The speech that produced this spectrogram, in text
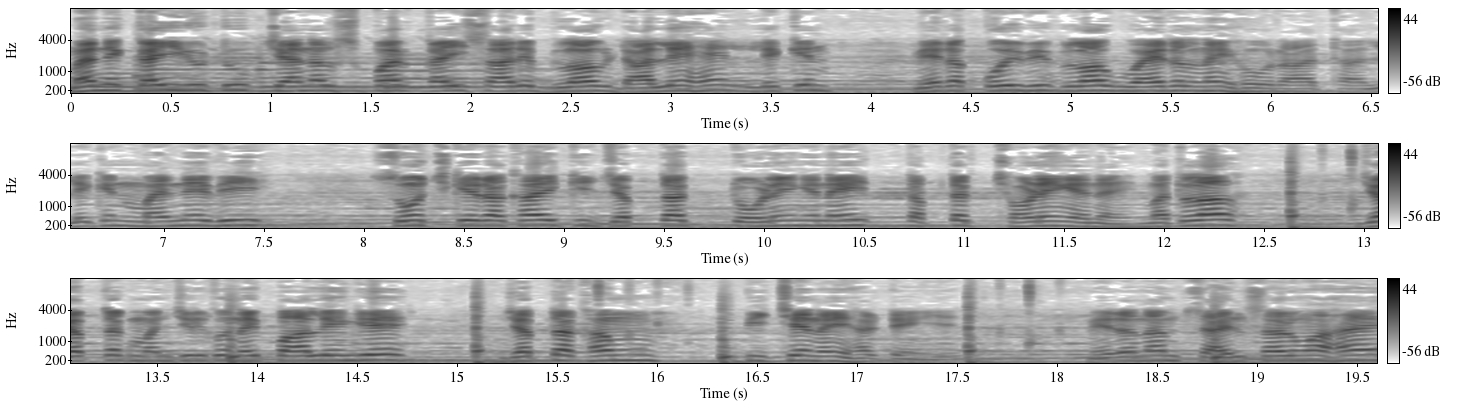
मैंने कई यूट्यूब चैनल्स पर कई सारे ब्लॉग डाले हैं, लेकिन मेरा कोई भी ब्लॉग वायरल नहीं हो रहा था। लेकिन मैंने भी सोच के रखा है कि जब तक तोड़ेंगे नहीं, तब तक छोड़ेंगे नहीं। मतलब जब तक मंजिल को नहीं पालेंगे, जब तक हम पीछे नहीं हटेंगे। मेरा नाम साहिल शर्मा है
